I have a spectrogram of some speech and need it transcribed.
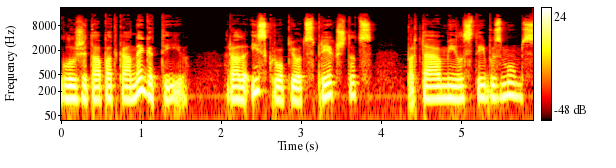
Gluži tāpat kā negatīva, rada izkropļotus priekšstats par tēva mīlestību uz mums.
